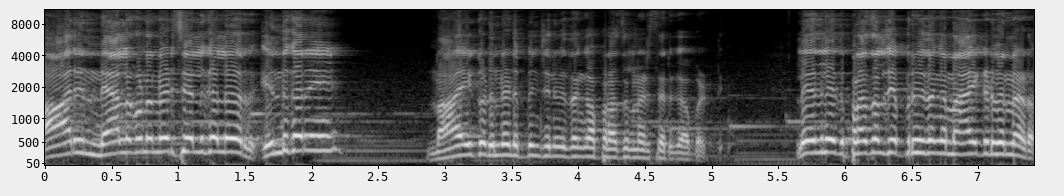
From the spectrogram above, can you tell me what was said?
ఆరిన నేల కూడా నడిచి వెళ్ళగలరు. ఎందుకని? నాయకుడు నడిపించిన విధంగా ప్రజలు నడిచారు కాబట్టి. లేదు లేదు ప్రజలు చెప్పిన విధంగా నాయకుడు విన్నాడు.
